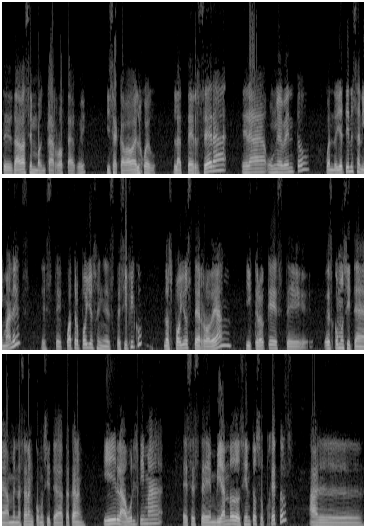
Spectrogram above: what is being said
te dabas en bancarrota, güey, y se acababa el juego. La tercera era un evento cuando ya tienes animales, este, cuatro pollos en específico, los pollos te rodean y creo que este es como si te amenazaran, como si te atacaran. Y la última es este enviando 200 objetos al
